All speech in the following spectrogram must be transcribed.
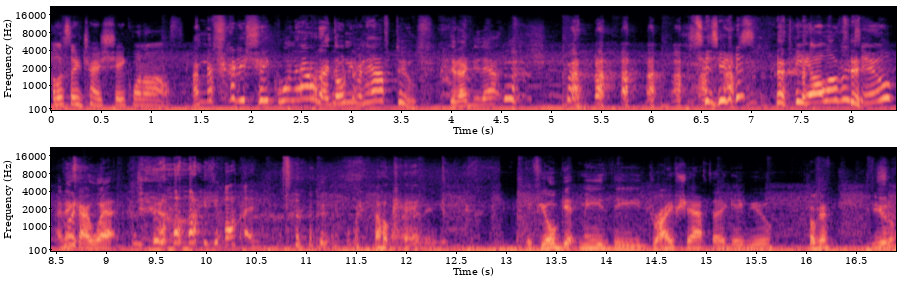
It looks like you're trying to shake one off. I'm not trying to shake one out. I don't even have to. Did I do that? Did you just pee all over too? I think I wet. oh my god. Okay. If you'll get me the drive shaft that I gave you, Okay. Beautiful.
